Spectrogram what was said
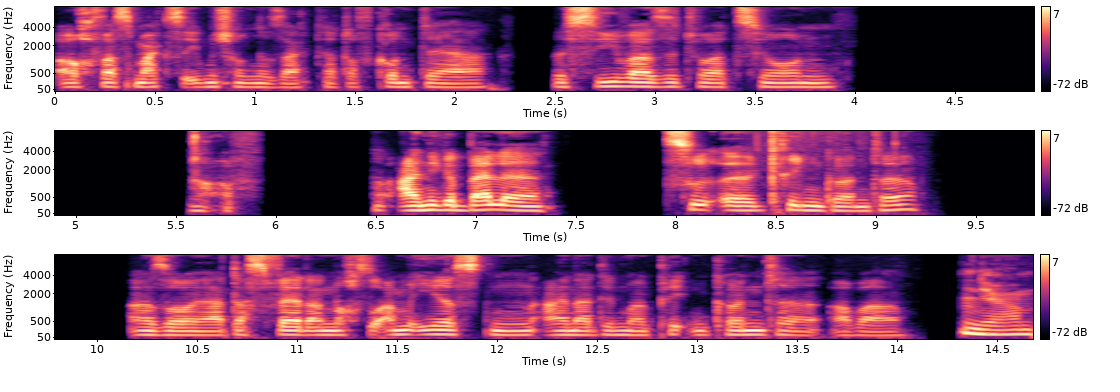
auch was Max eben schon gesagt hat, aufgrund der Receiver-Situation einige Bälle zu, äh, kriegen könnte. Also ja, das wäre dann noch so am ehesten einer, den man picken könnte, aber Ja.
